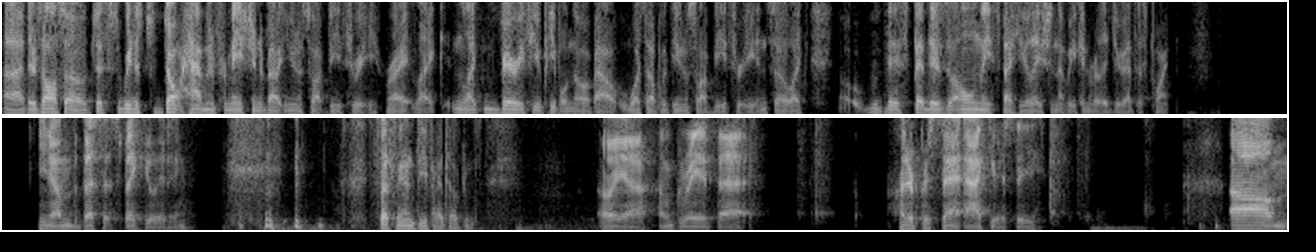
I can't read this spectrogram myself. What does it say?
uh, there's also just we just don't have information about Uniswap v3, right? Like like very few people know about what's up with Uniswap v3, and so like this, there's only speculation that we can really do at this point. You know, I'm the best at speculating, especially on DeFi tokens. Oh yeah, I'm great at that. Hundred percent accuracy. Um,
